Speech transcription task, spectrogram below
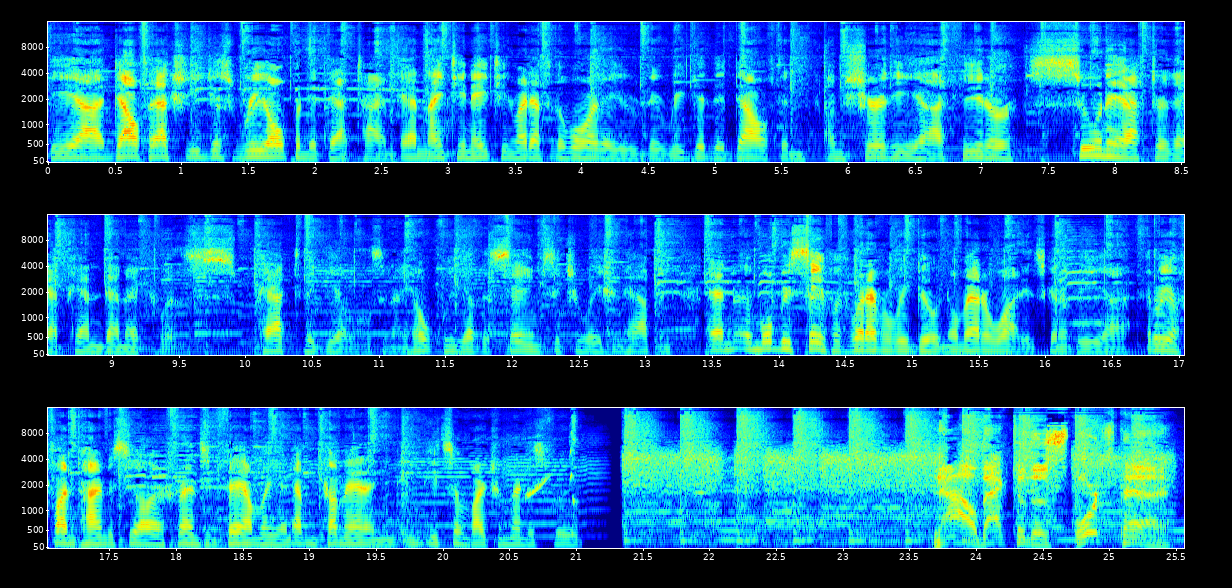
the uh, Delft actually just reopened at that time. And 1918, right after the war, they, they redid the Delft. And I'm sure the uh, theater soon after that pandemic was packed to the gills. And I hope we have the same situation happen. And, and we'll be safe with whatever we do, no matter what. It's going to be uh, it'll be a fun time to see all our friends and family and have them come in and, and eat some of our tremendous food. Now back to the sports pen.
